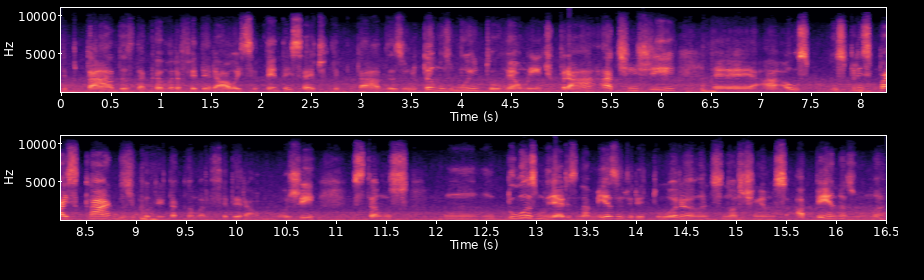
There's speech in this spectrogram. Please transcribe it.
deputadas da Câmara Federal, as 77 deputadas, lutamos muito realmente para atingir é, a, os, os principais cargos de poder da Câmara Federal. Hoje estamos com duas mulheres na mesa diretora, antes nós tínhamos apenas uma,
